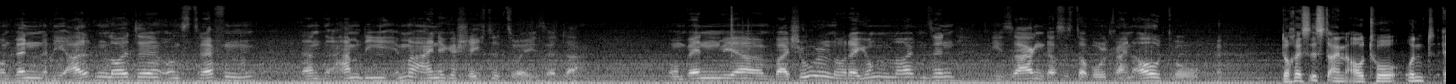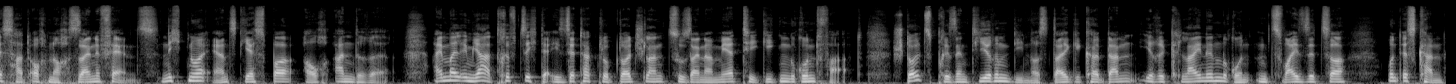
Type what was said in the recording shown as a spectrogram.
und wenn die alten Leute uns treffen, dann haben die immer eine Geschichte zur Isetta. Und wenn wir bei Schulen oder jungen Leuten sind, die sagen, das ist doch wohl kein Auto. Doch es ist ein Auto und es hat auch noch seine Fans. Nicht nur Ernst Jesper, auch andere. Einmal im Jahr trifft sich der Isetta Club Deutschland zu seiner mehrtägigen Rundfahrt. Stolz präsentieren die Nostalgiker dann ihre kleinen runden Zweisitzer und es kann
